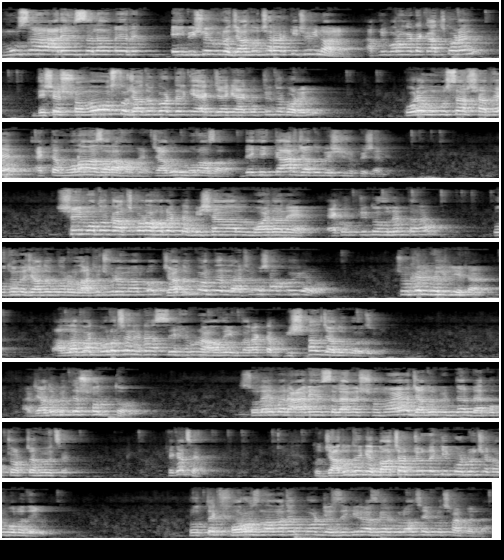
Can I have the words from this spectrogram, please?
মুসা আলি ইসলামের এই বিষয়গুলো জাদু ছাড়ার কিছুই নয়। আপনি বরং একটা কাজ করেন, দেশের সমস্ত জাদুকরদেরকে এক জায়গায় একত্রিত করেন, করে মুসার সাথে একটা মোনাজারা হবে, জাদুর মোনাজারা। দেখি কার জাদু বেশি শক্তিশালী। সেই মতো কাজ করা হলো একটা বিশাল ময়দানে একত্রিত হলেন তারা। প্রথমে জাদুকর লাঠি ছুঁড়ে মারলো। জাদুকরদের লাঠিও সাপ হয়ে গেল। চোখের ভেলকি এটা। আল্লাপাক বলেছেন, এটা সেহরুন আদিম তারা একটা বিশাল জাদু করেছিল। আর জাদুবিদ্যা সত্য। সোলাইমান আলী ইসলামের সময়ও জাদুবিদ্যার ব্যাপক চর্চা হয়েছে। ঠিক আছে? তো জাদু থেকে বাঁচার জন্য কি করবেন সেটা বলে দেই। প্রত্যেক ফরজ নামাজের পর যে জিকির আজগারগুলো আছে এগুলো ছাড়বেন না।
